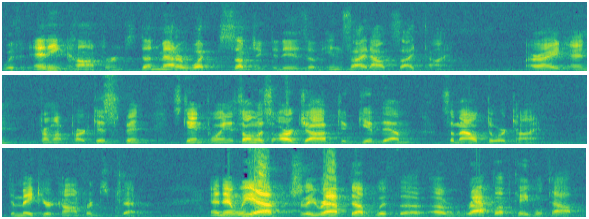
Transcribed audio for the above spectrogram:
with any conference, doesn't matter what subject it is, of inside outside time. All right, and from a participant standpoint, it's almost our job to give them some outdoor time to make your conference better. And then we actually wrapped up with a, a wrap up tabletop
